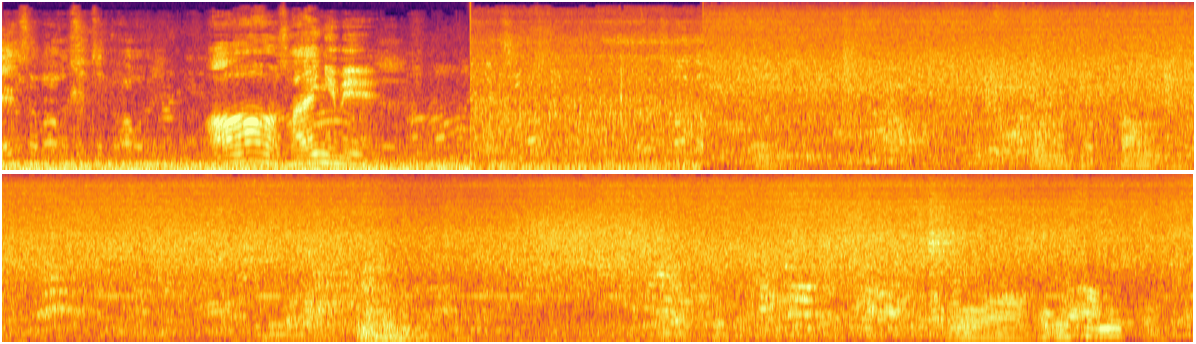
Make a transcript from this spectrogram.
여기서 나고 세팅을 하고. 아, 사장님이. 백타운. 이렇게. 우와, 홍삼 있고.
